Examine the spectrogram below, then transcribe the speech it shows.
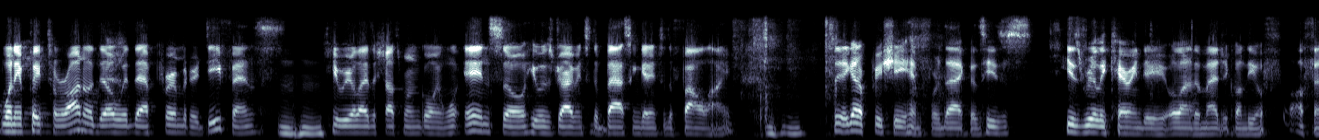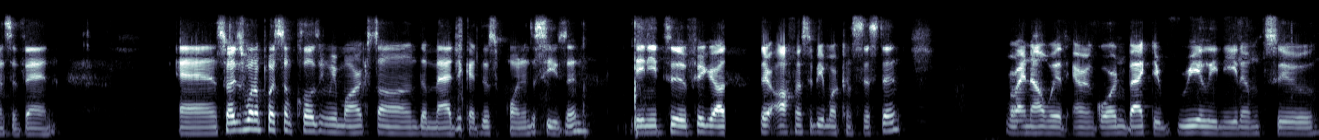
when they played Toronto though with that perimeter defense, hmm he realized the shots weren't going in, so he was driving to the basket and getting to the foul line. hmm So you gotta appreciate him for that because he's he's really carrying the Orlando Magic on the off- offensive end. And so I just want to put some closing remarks on the Magic at this point in the season. They need to figure out their offense to be more consistent. Right now, with Aaron Gordon back, they really need him to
